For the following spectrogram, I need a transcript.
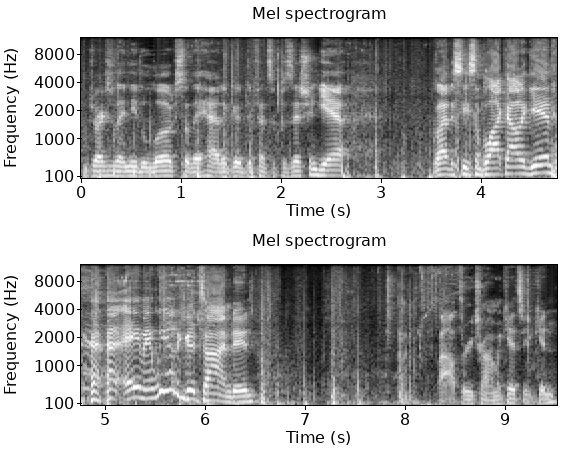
The direction they need to look, so they had a good defensive position. Yeah. Glad to see some blackout again. hey, man, we had a good time, dude. Wow, three trauma kits. Are you kidding?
